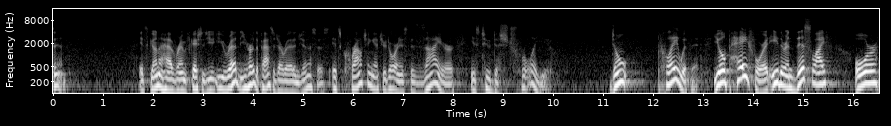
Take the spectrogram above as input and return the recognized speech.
sin. It's going to have ramifications. You, you read, you heard the passage I read in Genesis. It's crouching at your door, and its desire is to destroy you. Don't play with it. You'll pay for it either in this life or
